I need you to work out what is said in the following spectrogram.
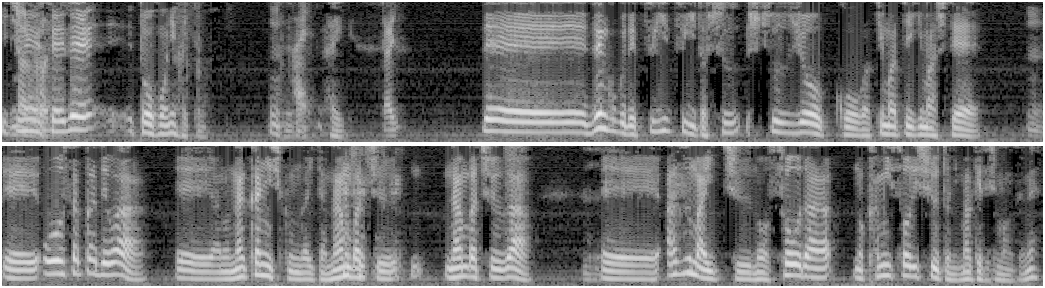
よ。1年生で東宝に入ってます。は。はいい。はい。はい。で、全国で次々と出出場校が決まっていきまして、うんえー大阪では、えーあの、中西くんがいた南波中、南波中が、うんえー、東一中のソーダのカミソリシュートに負けてしまうんですよね。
